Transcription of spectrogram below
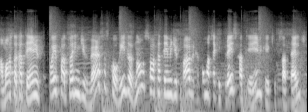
a moto da KTM foi fator em diversas corridas, não só a KTM de fábrica, como a Tech 3 KTM, que é a equipe satélite.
